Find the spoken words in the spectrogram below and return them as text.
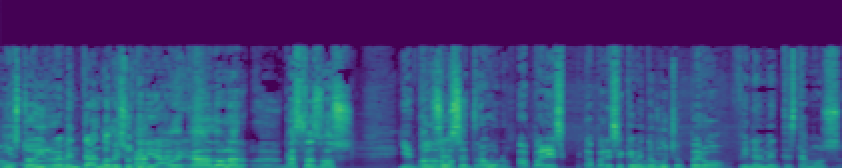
y O- estoy o- reventando o mis ca- utilidades. O de cada dólar eh, gastas dos. Y Cuando entonces entra uno. Aparece, aparece que vendo mucho, pero finalmente estamos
